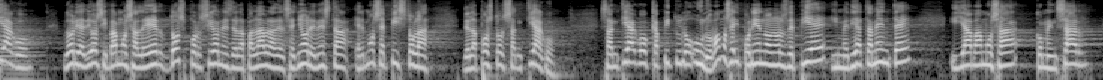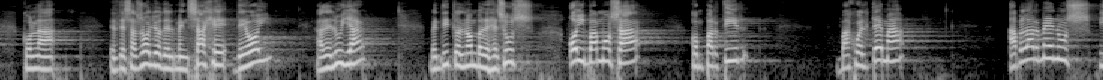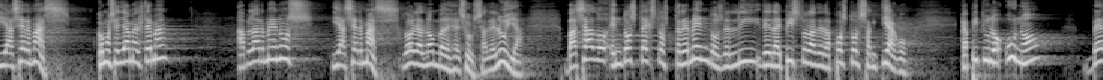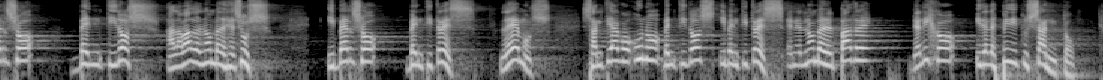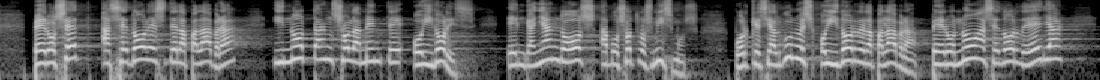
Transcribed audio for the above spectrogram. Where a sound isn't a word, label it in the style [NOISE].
Santiago, gloria a Dios, y vamos a leer dos porciones de la palabra del Señor en esta hermosa epístola del apóstol Santiago. Santiago capítulo 1. Vamos a ir poniéndonos de pie inmediatamente y ya vamos a comenzar con la, el desarrollo del mensaje de hoy. Aleluya. Bendito el nombre de Jesús. Hoy vamos a compartir bajo el tema hablar menos y hacer más. ¿Cómo se llama el tema? Hablar menos y hacer más. Gloria al nombre de Jesús. Aleluya. Basado en dos textos tremendos de la epístola del apóstol Santiago. Capítulo 1, verso 22. Alabado el nombre de Jesús. Y verso 23. Leemos Santiago 1, 22 y 23. En el nombre del Padre, del Hijo y del Espíritu Santo. Pero sed hacedores de la palabra y no tan solamente oidores, engañándoos a vosotros mismos. Porque si alguno es oidor de la palabra, pero no hacedor de ella,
